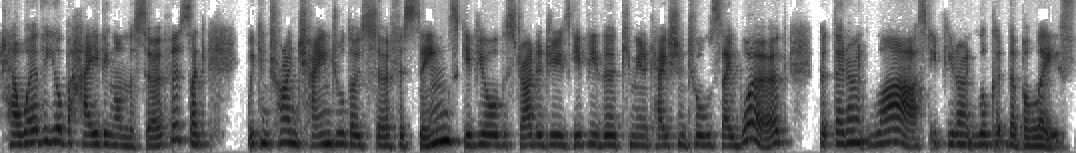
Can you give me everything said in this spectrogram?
however you're behaving on the surface like we can try and change all those surface things give you all the strategies give you the communication tools they work but they don't last if you don't look at the belief.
